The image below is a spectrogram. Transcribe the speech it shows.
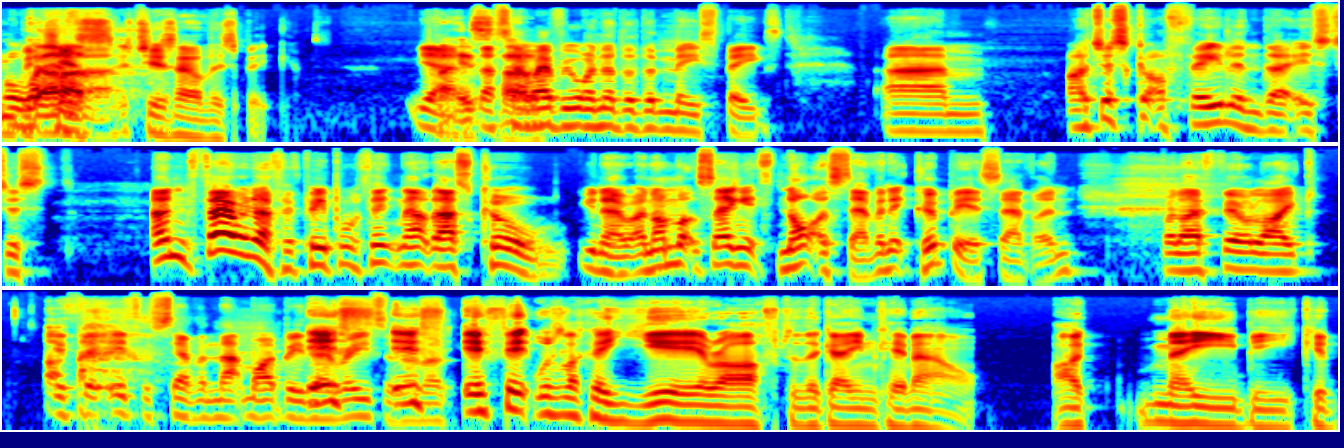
or Which whatever. is, which is how they speak. yeah, That is that's how- how everyone other than me speaks. Um, I just got a feeling that it's just, and fair enough if people think that that's cool, you know. And I'm not saying it's not a seven; it could be a seven, but I feel like if it is a seven, that might be their If, reason. if if it was like a year after the game came out, I maybe could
